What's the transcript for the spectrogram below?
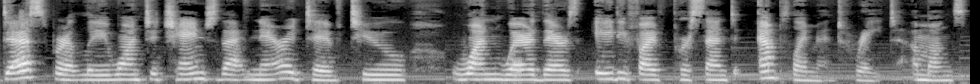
desperately want to change that narrative to one where there's 85% employment rate amongst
